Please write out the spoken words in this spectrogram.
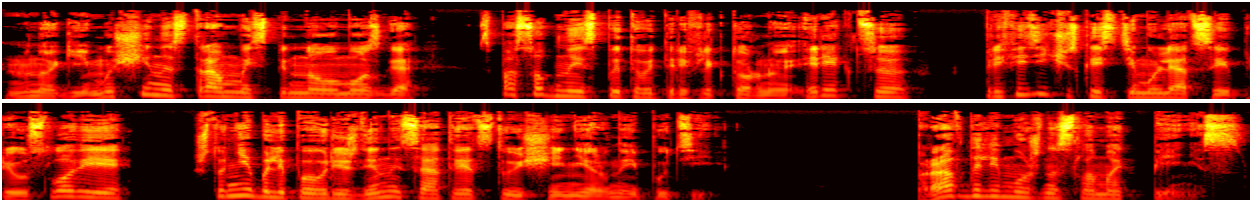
Многие мужчины с травмой спинного мозга способны испытывать рефлекторную эрекцию при физической стимуляции при условии, что не были повреждены соответствующие нервные пути. Правда ли можно сломать пенис?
